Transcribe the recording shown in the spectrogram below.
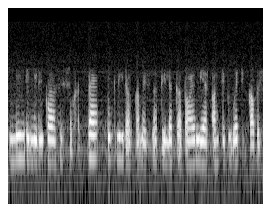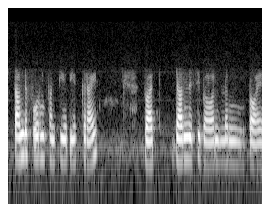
nie die medikasie so getrek nie dan kan mens natuurlik 'n baie meer antibiotika bestande vorm van TB kry wat dan is die behandeling baie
